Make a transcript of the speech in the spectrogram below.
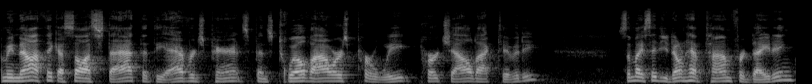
I mean, now I think I saw a stat that the average parent spends 12 hours per week per child activity. Somebody said you don't have time for dating.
